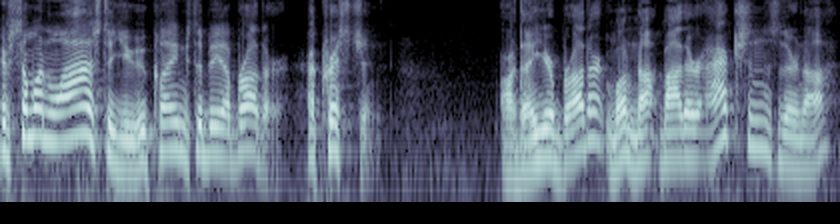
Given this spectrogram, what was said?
If someone lies to you who claims to be a brother, a Christian, are they your brother? Well, not by their actions, they're not.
